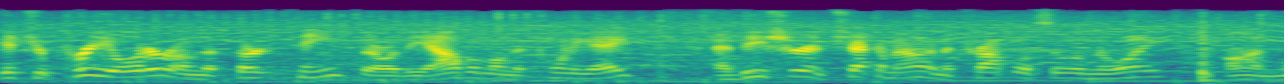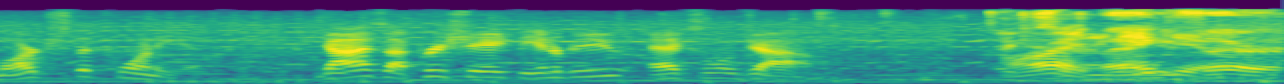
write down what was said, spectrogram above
get your pre-order on the 13th or the album on the 28th. And be sure and check them out in Metropolis, Illinois on March the 20th. Guys, I appreciate the interview. Excellent job. All right, thank, you. sir.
